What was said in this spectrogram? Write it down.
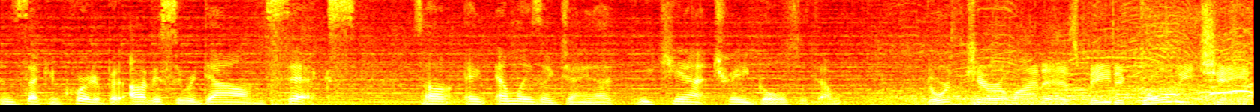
in the second quarter, but obviously we're down six. So Emily's like, Jenny, that we can't trade goals with them. North Carolina has made a goalie change.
